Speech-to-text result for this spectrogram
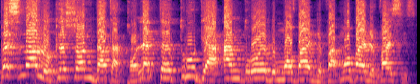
personal location data collected through their Android mobile, devi mobile devices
